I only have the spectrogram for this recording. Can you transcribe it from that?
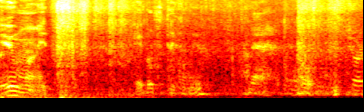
You might be able to take a view. Nah. Oh. Sure.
